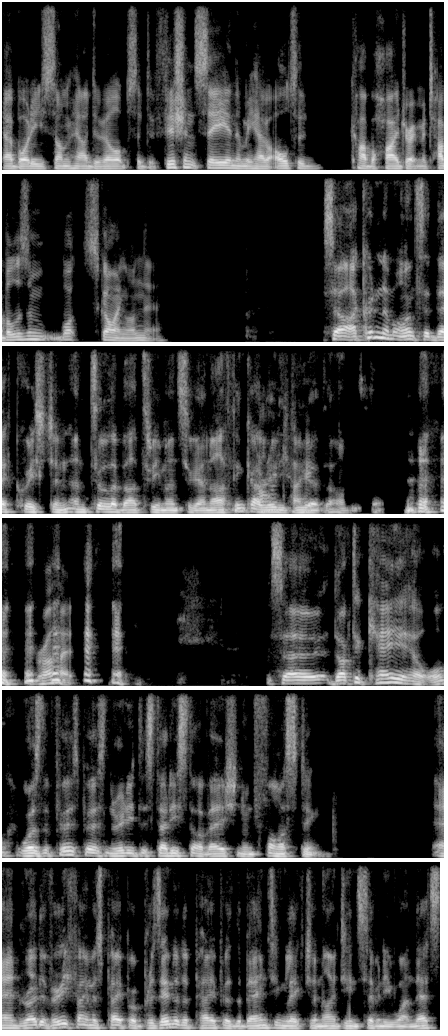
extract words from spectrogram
our body somehow develops a deficiency and then we have altered carbohydrate metabolism. What's going on there? So I couldn't have answered that question until about three months ago. And I think I really okay. do have the answer. right. So, Dr. Cahill was the first person really to study starvation and fasting and wrote a very famous paper, presented a paper, the Banting Lecture 1971. That's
